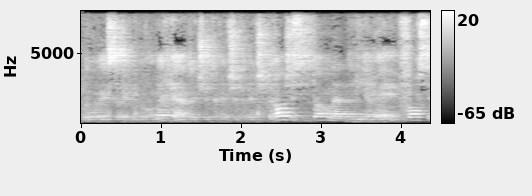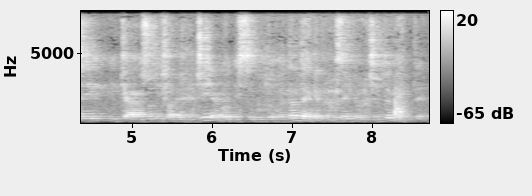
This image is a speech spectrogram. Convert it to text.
doveva essere libero mercato, eccetera, eccetera, eccetera. Oggi si torna a dire forse è il caso di fare regia col distributore, tant'è che per esempio recentemente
